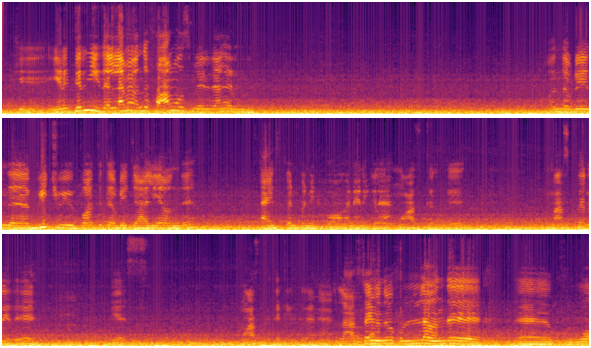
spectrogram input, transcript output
ஓகே. எனக்கு தெரிஞ்சு இது எல்லாமே வந்து ஃபார்ம் ஹவுஸ் மாரி தாங்க இருக்குது. வந்து அப்படியே இந்த பீச் வியூ பார்த்துட்டு அப்படியே ஜாலியாக வந்து டைம் ஸ்பெண்ட் பண்ணிட்டு போவாங்கன்னு நினைக்கிறேன். மாஸ்க் இருக்குது மாஸ்க் தானே இது? எஸ் டைம் வந்து ஃபுல்லாக வந்து ஓ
